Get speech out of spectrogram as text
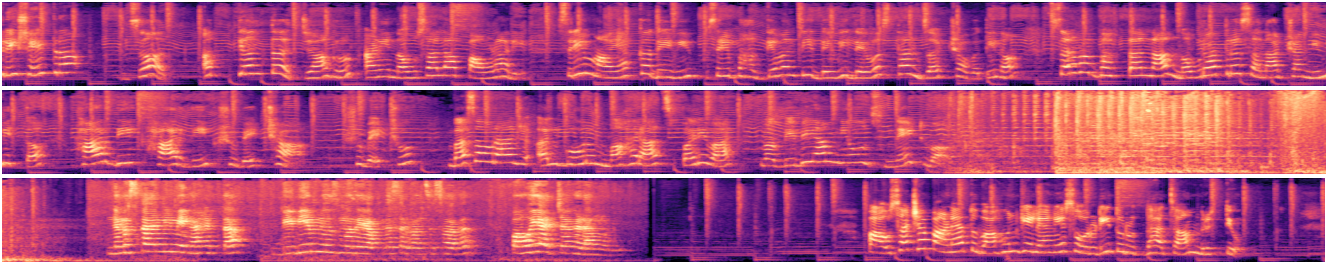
श्री क्षेत्र जत अत्यंत जागृत आणि नवसाला पावणारी श्री मायाक्का देवी श्री भाग्यवंती देवी देवस्थान जतच्या वतीनं सर्व भक्तांना नवरात्र सणाच्या निमित्त हार्दिक हार्दिक शुभेच्छा. शुभेच्छुक बसवराज अलगूर महाराज परिवार व बीबीएम न्यूज नेटवर्क. नमस्कार मी मेघा जगताप. बीबीएम न्यूजमध्ये आपल्या सर्वांचं स्वागत. पाहूया आजच्या घडामोडी. पावसाच्या पाण्यात वाहून गेल्याने सोरडीत वृद्धाचा मृत्यू.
